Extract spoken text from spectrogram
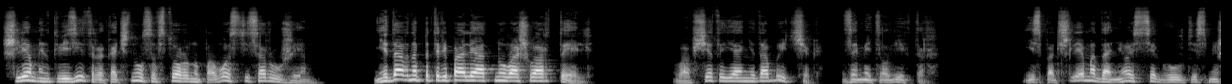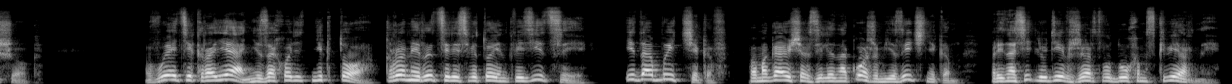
Шлем инквизитора качнулся в сторону повозки с оружием. Недавно потрепали одну вашу артель. Вообще-то я не добытчик, заметил Виктор. Из-под шлема донесся гулкий смешок. В эти края не заходит никто, кроме рыцарей Святой Инквизиции и добытчиков, помогающих зеленокожим язычникам приносить людей в жертву духам скверны.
